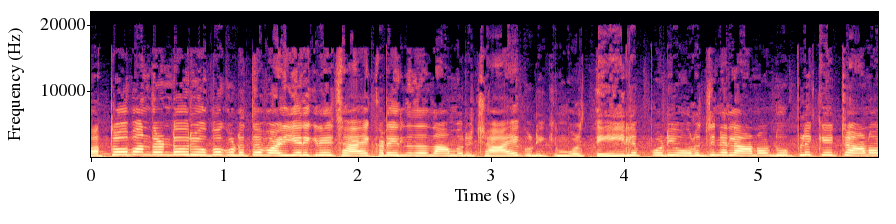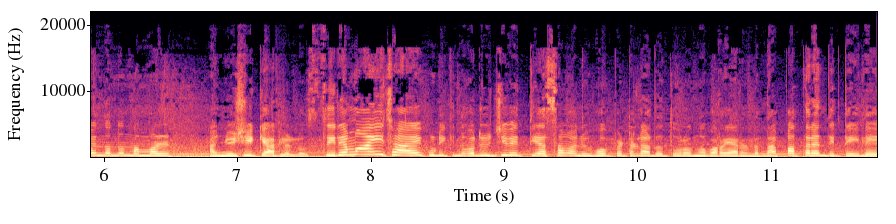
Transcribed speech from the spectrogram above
പത്തോ പന്ത്രണ്ടോ രൂപ കൊടുത്ത് വഴിയരികിലെ ചായക്കടയിൽ നിന്ന് നാം ഒരു ചായ കുടിക്കുമ്പോൾ തേയിലപ്പൊടി ഒറിജിനൽ ആണോ ഡ്യൂപ്ലിക്കേറ്റ് ആണോ എന്നൊന്നും നമ്മൾ അന്വേഷിക്കാറില്ലല്ലോ. സ്ഥിരമായി ചായ കുടിക്കുന്നവർ രുചി വ്യത്യാസം അനുഭവപ്പെട്ടാൽ അത് തുറന്നു പറയാറുണ്ടെന്ന് പത്തനംതിട്ടയിലെ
